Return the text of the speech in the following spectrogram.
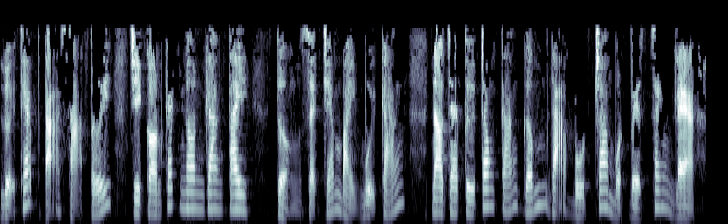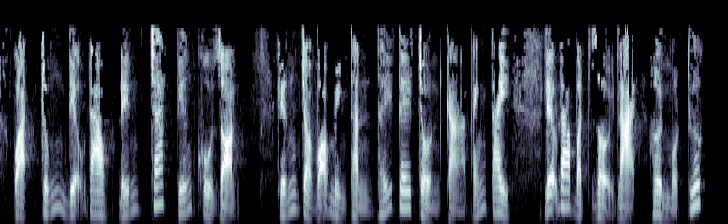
lưỡi thép đã xả tới, chỉ còn cách non gang tay, tưởng sẽ chém bảy mũi cáng, nào dè từ trong cáng gấm đã bụt ra một vệt xanh lè, quạt trúng điệu đao đến chát tiếng khô giòn, khiến cho võ mình thần thấy tê trồn cả cánh tay, liệu đao bật dội lại hơn một thước,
